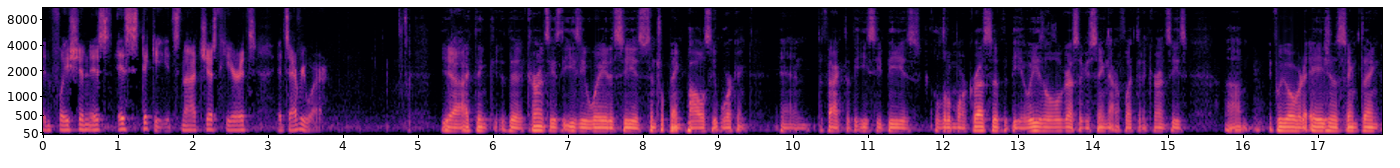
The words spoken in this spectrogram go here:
inflation is is sticky. It's not just here; it's it's everywhere. Yeah, I think the currency is the easy way to see is central bank policy working. And the fact that the ECB is a little more aggressive, the BOE is a little aggressive, you're seeing that reflected in currencies. Um, if we go over to Asia, same thing.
